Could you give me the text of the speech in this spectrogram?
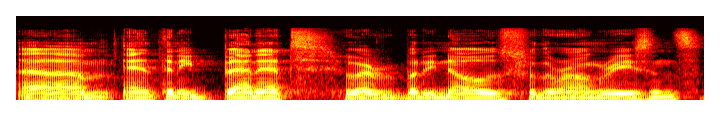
Um, Anthony Bennett, who everybody knows for the wrong reasons.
